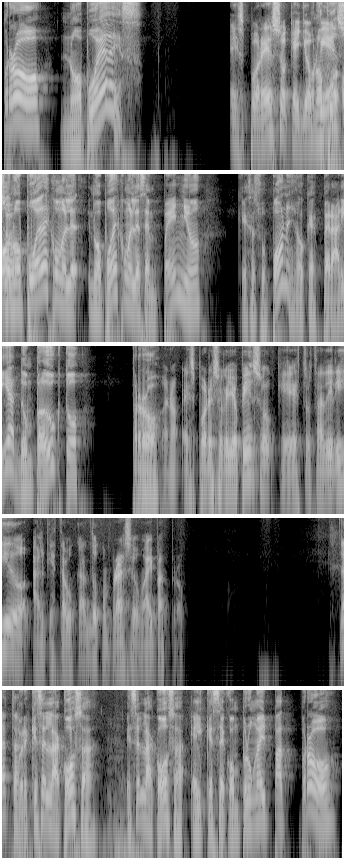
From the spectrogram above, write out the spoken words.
pro, no puedes. Es por eso que yo pienso... o no puedes, con el, no puedes con el desempeño que se supone o que esperarías de un producto pro. Bueno, es por eso que yo pienso que esto está dirigido al que está buscando comprarse un iPad Pro. Ya está. Pero es que esa es la cosa. Esa es la cosa. El que se compra un iPad Pro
